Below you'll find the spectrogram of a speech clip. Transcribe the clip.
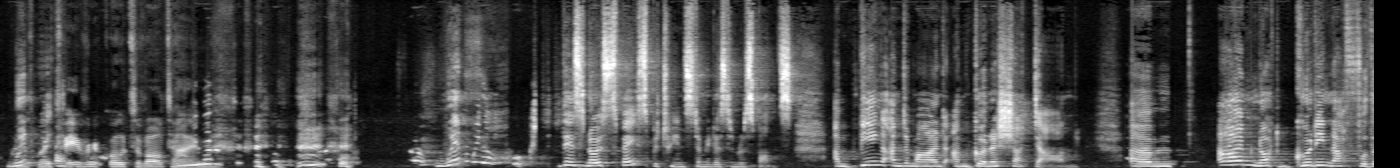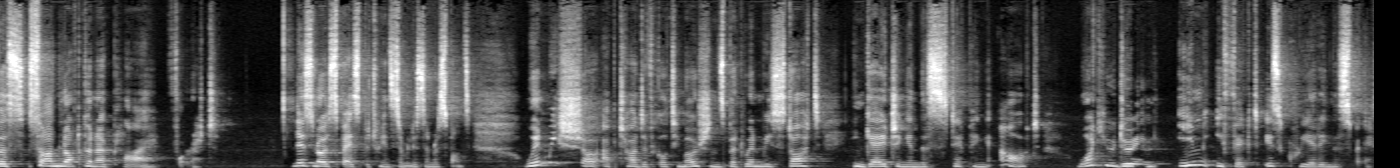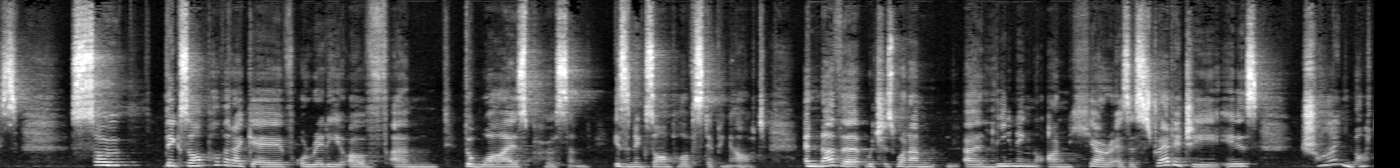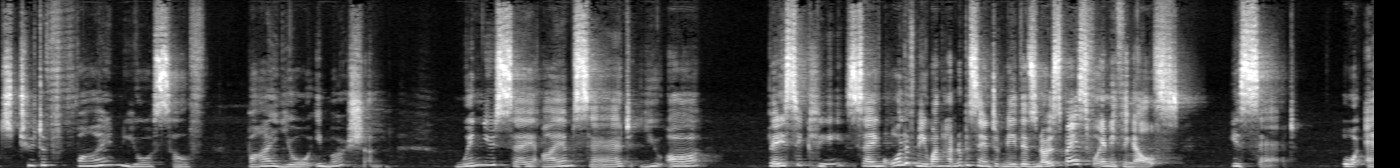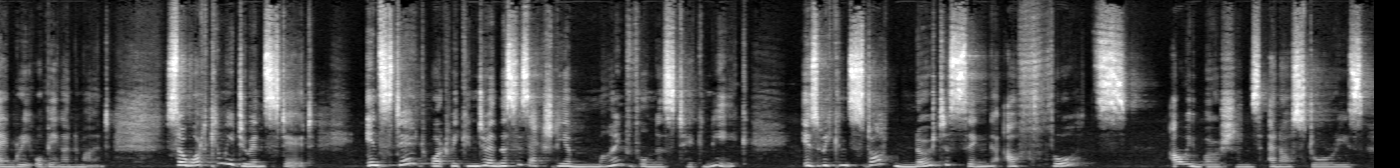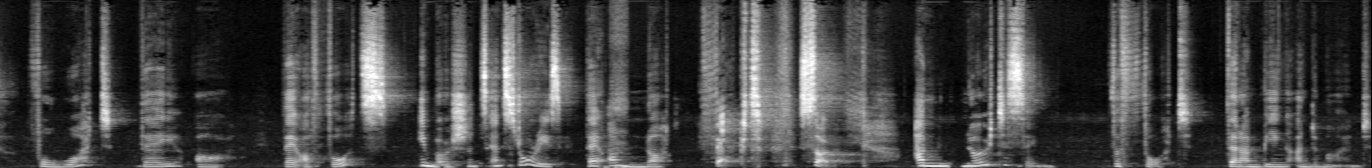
When my favorite quotes of all time. when we are hooked, there's no space between stimulus and response. I'm being undermined. I'm going to shut down. Um, I'm not good enough for this, so I'm not going to apply for it. There's no space between stimulus and response. When we show up to our difficult emotions, but when we start engaging in the stepping out, what you're doing in effect is creating the space. So, the example that I gave already of um, the wise person is an example of stepping out. Another, which is what I'm uh, leaning on here as a strategy, is try not to define yourself by your emotion. When you say, I am sad, you are basically saying all of me, 100% of me, there's no space for anything else, is sad or angry or being undermined. So, what can we do instead? Instead, what we can do, and this is actually a mindfulness technique, is we can start noticing our thoughts, our emotions, and our stories for what they are. They are thoughts, emotions, and stories. They are not fact. So I'm noticing the thought that I'm being undermined.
